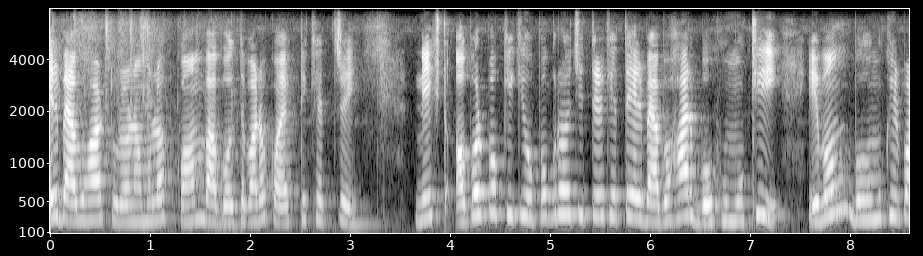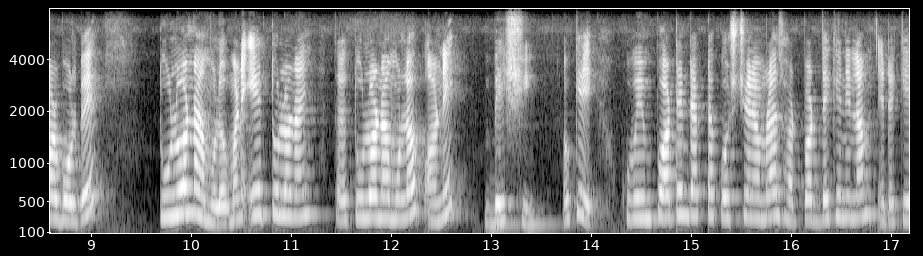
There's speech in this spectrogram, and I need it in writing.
এর ব্যবহার তুলনামূলক কম বা বলতে পারো কয়েকটি ক্ষেত্রে নেক্সট অপরপক্ষে কি উপগ্রহ চিত্রের ক্ষেত্রে এর ব্যবহার বহুমুখী এবং বহুমুখীর পর বলবে তুলনামূলক মানে এর তুলনায়, তাহলে তুলনামূলক অনেক বেশি। ওকে খুব ইম্পর্টেন্ট একটা কোশ্চেন আমরা, ঝটপট দেখে নিলাম। এটাকে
